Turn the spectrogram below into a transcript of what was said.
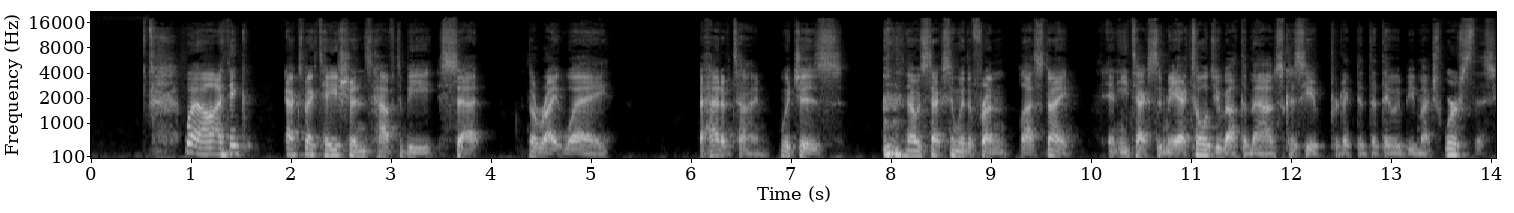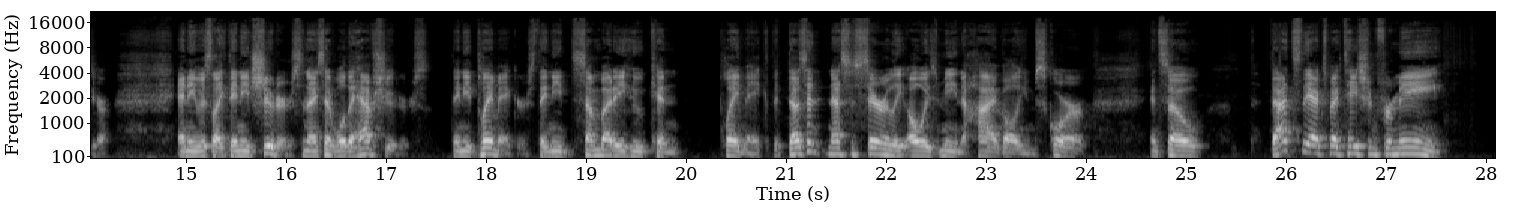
Well, I think expectations have to be set the right way ahead of time, which is I was texting with a friend last night and he texted me, I told you about the Mavs because he predicted that they would be much worse this year. And he was like, they need shooters. And I said, well, they have shooters. They need playmakers. They need somebody who can play make. That doesn't necessarily always mean a high volume scorer. And so that's the expectation for me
